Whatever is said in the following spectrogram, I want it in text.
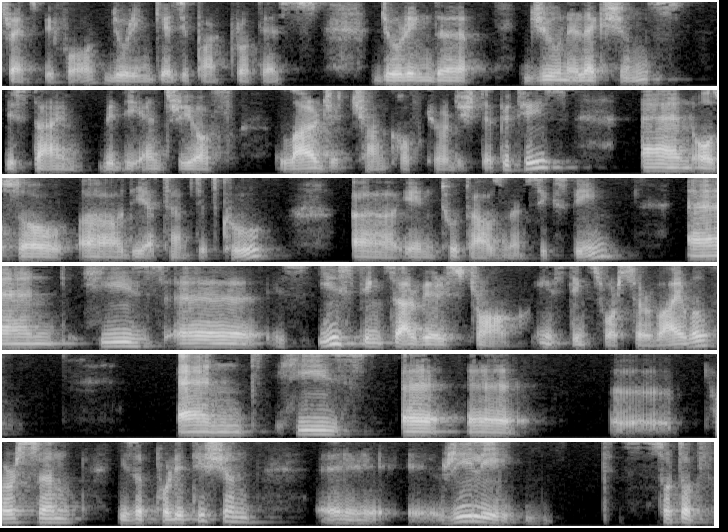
threats before during Gezi Park protests, during the June elections, this time with the entry of larger chunk of Kurdish deputies, and also uh, the attempted coup uh, in 2016. And his, uh, his instincts are very strong, instincts for survival, and he's a, a, a person, he's a politician uh, really sort of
